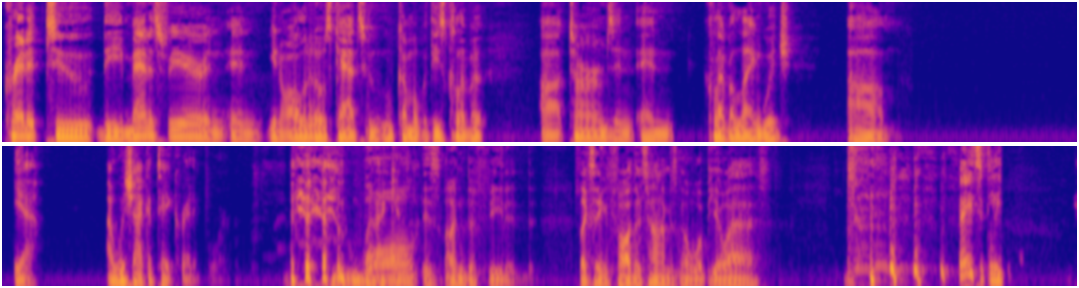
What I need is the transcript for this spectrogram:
credit to the Manosphere and and you know all of those cats who who come up with these clever uh, terms and and clever language. Um, yeah, I wish I could take credit for it. The wall is undefeated. It's like saying Father Time is gonna whoop your ass. Basically,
